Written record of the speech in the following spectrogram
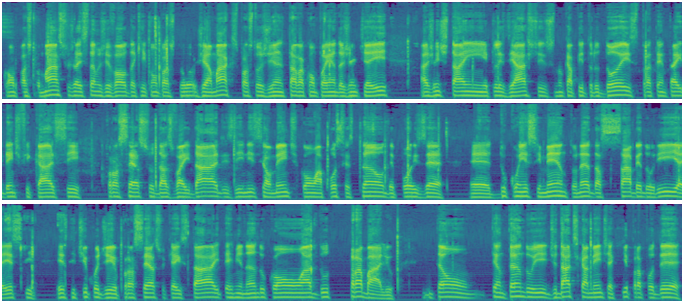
com o pastor Márcio, já estamos de volta aqui com o pastor Jean Max, pastor Jean estava acompanhando a gente aí, a gente está em Eclesiastes no capítulo 2 para tentar identificar esse processo das vaidades, inicialmente com a possessão, depois é, é do conhecimento, né, da sabedoria, esse, esse tipo de processo que aí está, e terminando com a do trabalho. Então, tentando ir didaticamente aqui para poder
